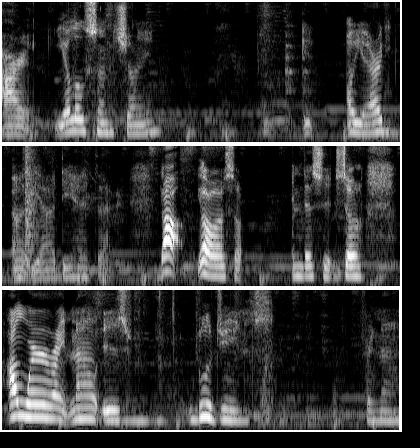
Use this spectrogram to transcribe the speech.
Alright, yellow sunshine. It oh yeah, I already uh yeah, I did have that. Y'all y'all so and that's it. So I'm wearing right now is blue jeans for now.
